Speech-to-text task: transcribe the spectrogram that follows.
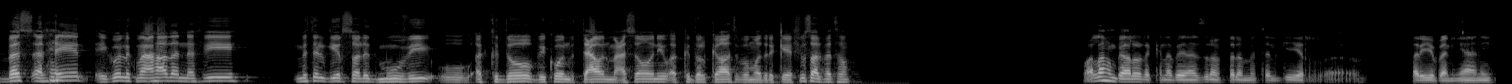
بس الحين يقول لك مع هذا انه في Metal Gear Solid movie وأكدوه بيكون بالتعاون مع سوني وأكدوا الكاتب وما أدري كيف. شو سالفتهم؟ والله هم قالوا لك إنه بينزلون فيلم مثل جير آه، قريبا يعني.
